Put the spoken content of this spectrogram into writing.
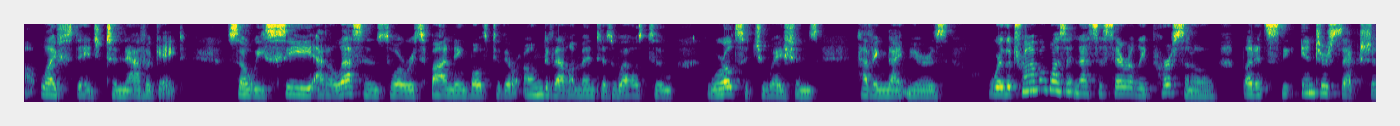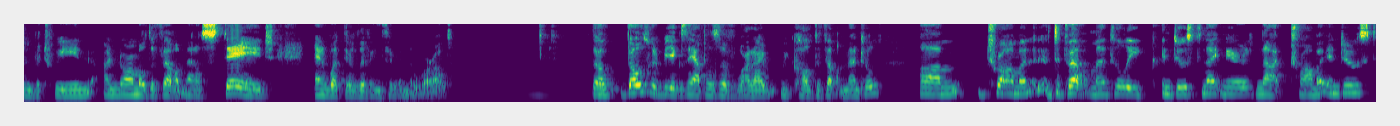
uh, life stage to navigate. So we see adolescents who are responding both to their own development as well as to world situations having nightmares where the trauma wasn't necessarily personal, but it's the intersection between a normal developmental stage and what they're living through in the world. So those would be examples of what I we call developmental um, trauma, developmentally induced nightmares, not trauma induced.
